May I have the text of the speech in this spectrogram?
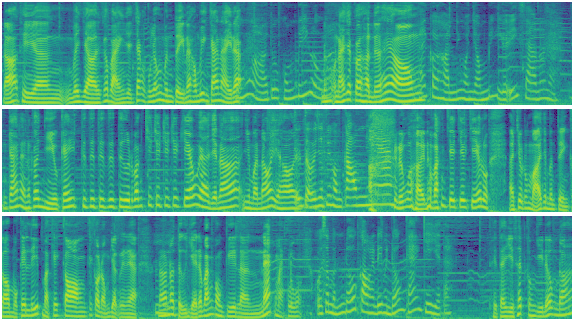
đó thì à, bây giờ thì các bạn chắc là cũng giống minh tuyền đó không biết cái này đó. Đúng rồi tôi cũng biết luôn hồi nãy cho coi hình rồi thấy không? Thấy coi hình nhưng mà giờ không biết gợi ý sao nữa nè. Cái này nó có nhiều cái tư tư tư tư tư nó bắn chéo chéo chéo chéo chéo ra vậy đó. Nhưng mà nói vậy thôi. Tưởng tượng như phim hồng kông nha. Đúng rồi nó bắn chéo chéo chéo luôn. À, chú nó mở cho minh tuyền coi một cái clip mà cái con cái con động vật này nè. Nó Ừ. nó tự vệ nó bắn con kia là nát mặt luôn ủa sao mình không đố con này đi mình đố con cá chi vậy ta? Thì tại vì thích con gì đó. Không đó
